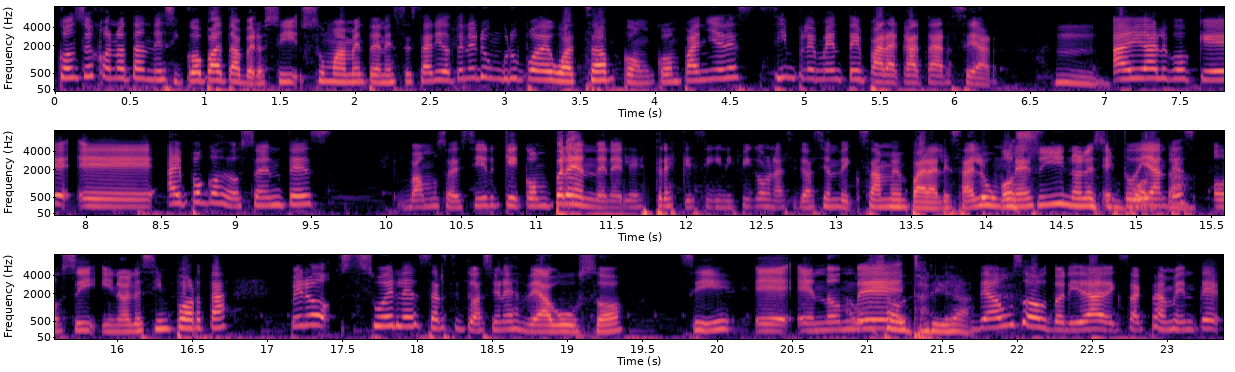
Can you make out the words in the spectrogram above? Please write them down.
consejo no tan de psicópata, pero sí sumamente necesario, tener un grupo de WhatsApp con compañeros simplemente para catarsear. Mm. Hay algo que eh, hay pocos docentes, vamos a decir, que comprenden el estrés que significa una situación de examen para los O alumnos, sí, no les estudiantes, importa. o sí y no les importa, pero suelen ser situaciones de abuso, ¿sí? Eh, en donde... Abuso de autoridad. De abuso de autoridad, exactamente.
